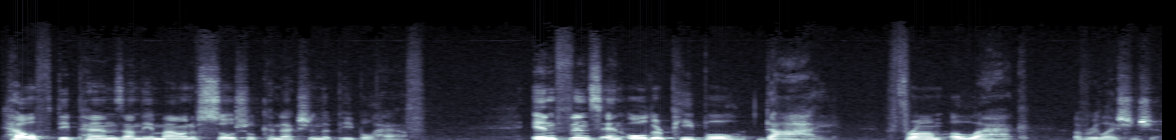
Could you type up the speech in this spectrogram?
health depends on the amount of social connection that people have. Infants and older people die from a lack of relationship.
